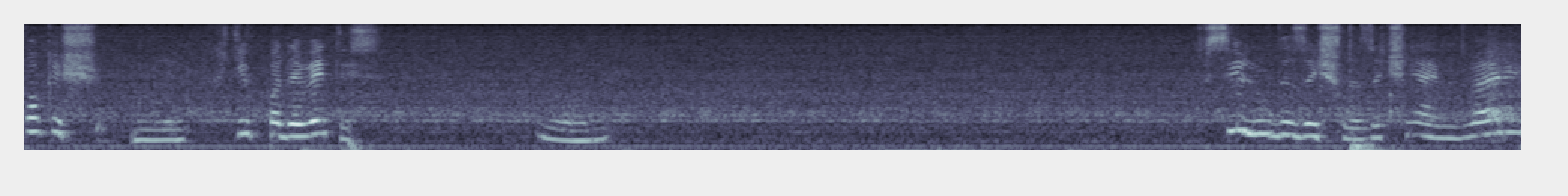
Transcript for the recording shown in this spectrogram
Поки що. Блін. Хотів подивитись. Ладно. Всі люди зайшли. Зачиняємо двері.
